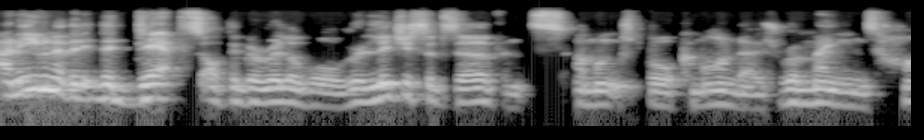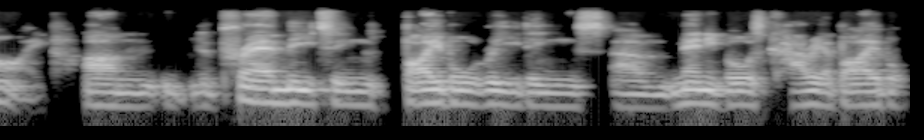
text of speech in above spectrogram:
And even at the, the, depths of the guerrilla war, religious observance amongst Boer commandos remains high. Um, the prayer meetings, Bible readings, um, many Boers carry a Bible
